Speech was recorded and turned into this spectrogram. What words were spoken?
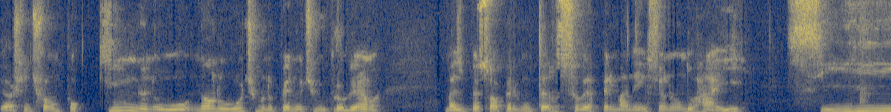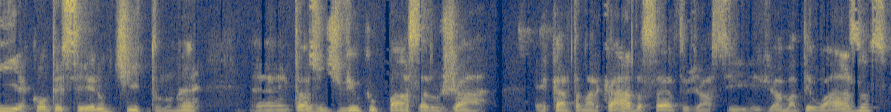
eu acho que a gente falou um pouquinho, no, não no último, no penúltimo programa, mas o pessoal perguntando sobre a permanência ou não do Raí, se acontecer um título, né? É, então a gente viu que o Pássaro já é carta marcada, certo? Já se já bateu asas.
